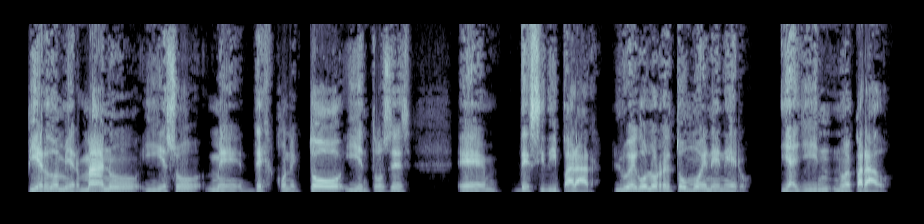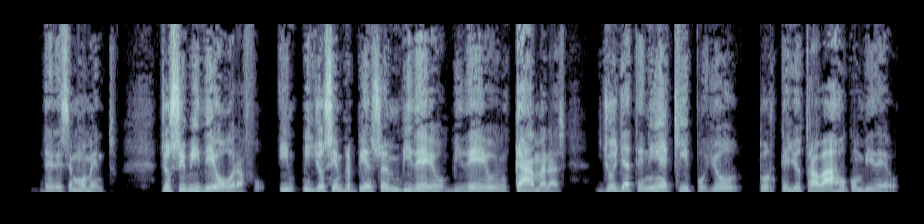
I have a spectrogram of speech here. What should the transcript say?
pierdo a mi hermano y eso me desconectó y entonces Em, decidí parar. Luego lo retomo en enero y allí no he parado desde ese momento. Yo soy videógrafo y, yo siempre pienso en video, video, en cámaras. Yo ya tenía equipo, yo, porque yo trabajo con video.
